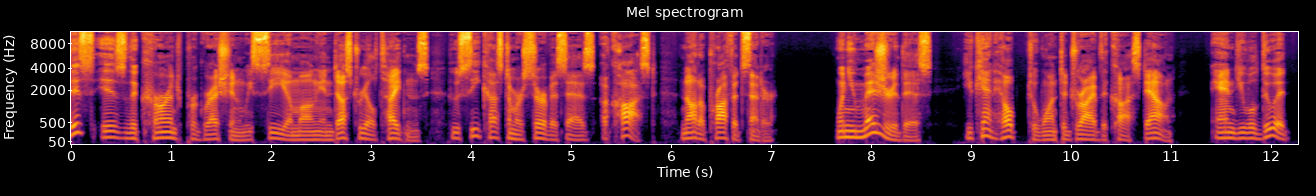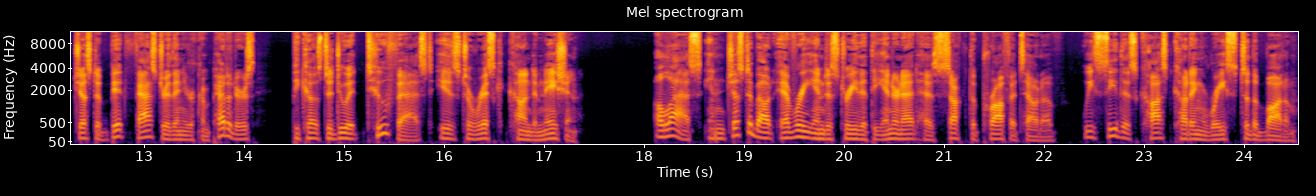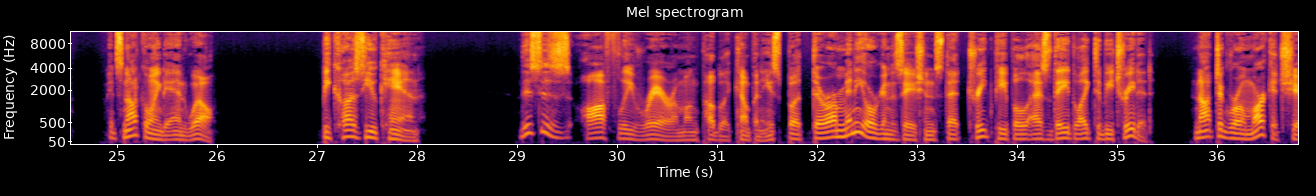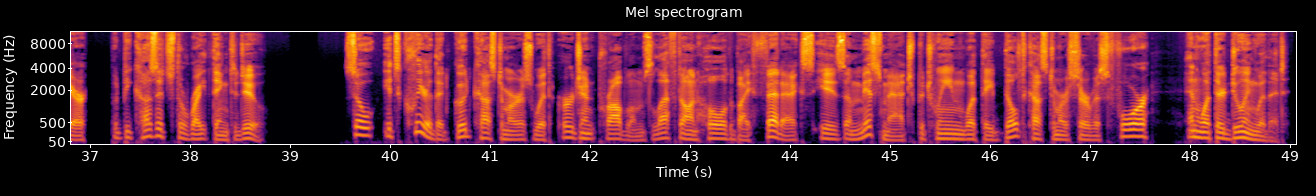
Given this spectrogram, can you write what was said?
This is the current progression we see among industrial titans who see customer service as a cost, not a profit center. When you measure this, you can't help to want to drive the cost down, and you will do it just a bit faster than your competitors because to do it too fast is to risk condemnation. Alas, in just about every industry that the internet has sucked the profits out of, we see this cost cutting race to the bottom. It's not going to end well. Because you can. This is awfully rare among public companies, but there are many organizations that treat people as they'd like to be treated, not to grow market share, but because it's the right thing to do. So it's clear that good customers with urgent problems left on hold by FedEx is a mismatch between what they built customer service for and what they're doing with it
